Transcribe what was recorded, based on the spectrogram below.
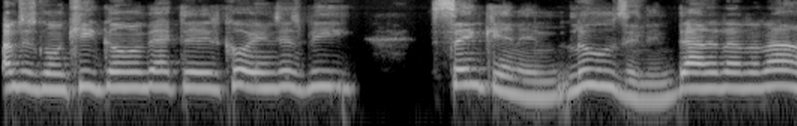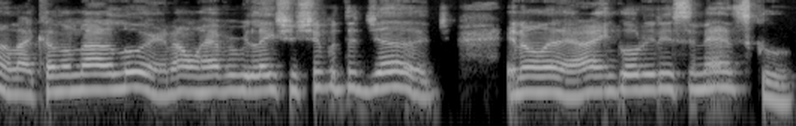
I'm just gonna keep going back to this court and just be sinking and losing and da da da da da. Like, cause I'm not a lawyer and I don't have a relationship with the judge and all that. I ain't go to this and that school.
